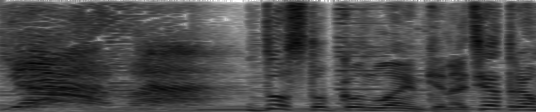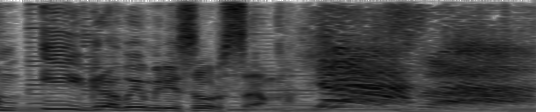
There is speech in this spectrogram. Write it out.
Ясно! Доступ к онлайн-кинотеатрам и игровым ресурсам. Ясно!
